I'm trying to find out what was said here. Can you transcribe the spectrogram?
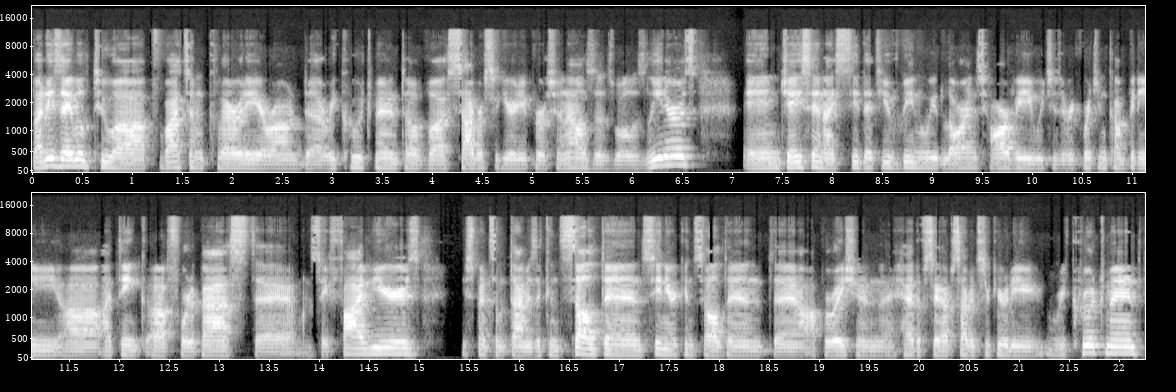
but he's able to uh, provide some clarity around recruitment of uh, cybersecurity personnel as well as leaders and Jason, I see that you've been with Lawrence Harvey, which is a recruiting company, uh, I think uh, for the past, uh, I want to say five years. You spent some time as a consultant, senior consultant, uh, operation head of cybersecurity recruitment,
